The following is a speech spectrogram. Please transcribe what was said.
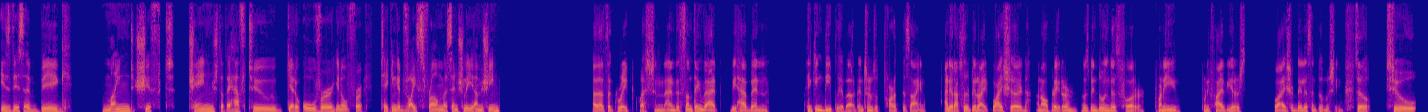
is this a big mind shift change that they have to get over, you know, for taking advice from essentially a machine? Oh, that's a great question. And it's something that we have been thinking deeply about in terms of product design. And you're absolutely right. Why should an operator who's been doing this for 20, 25 years, why should they listen to a machine? So to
